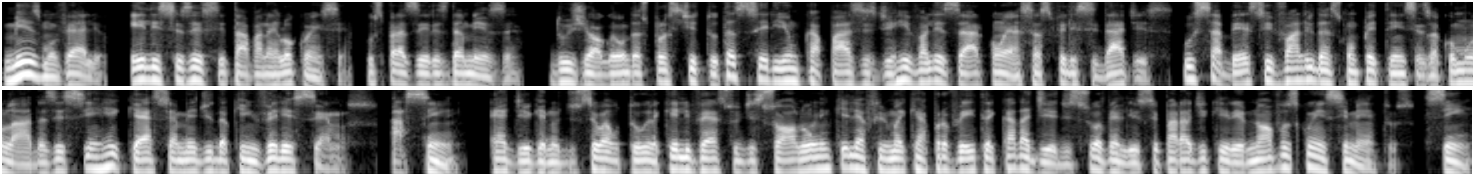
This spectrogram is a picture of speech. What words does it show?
Mesmo velho, ele se exercitava na eloquência. Os prazeres da mesa, do jogo ou das prostitutas seriam capazes de rivalizar com essas felicidades. O saber se vale das competências acumuladas e se enriquece à medida que envelhecemos. Assim, é digno de seu autor aquele verso de Solon em que ele afirma que aproveita cada dia de sua velhice para adquirir novos conhecimentos. Sim,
